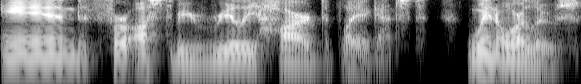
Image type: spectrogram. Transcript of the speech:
and for us to be really hard to play against, win or lose.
